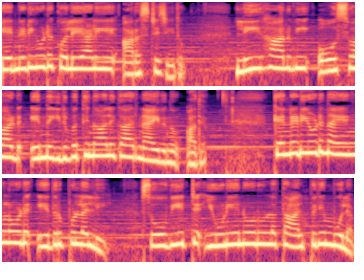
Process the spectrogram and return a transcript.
കെന്നഡിയുടെ കൊലയാളിയെ അറസ്റ്റ് ചെയ്തു. ലീ ഹാർവി ഓസ്വാർഡ് എന്ന ഇരുപത്തിനാലുകാരനായിരുന്നു അത്. കെന്നഡിയുടെ നയങ്ങളോട് എതിർപ്പുള്ള ലീ സോവിയറ്റ് യൂണിയനോടുള്ള താല്പര്യം മൂലം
